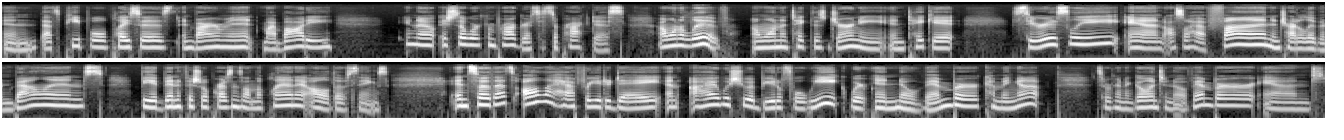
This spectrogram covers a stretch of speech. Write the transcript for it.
And that's people, places, environment, my body. You know, it's a work in progress. It's a practice. I want to live. I want to take this journey and take it seriously and also have fun and try to live in balance, be a beneficial presence on the planet, all of those things. And so that's all I have for you today. And I wish you a beautiful week. We're in November coming up. So we're going to go into November and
